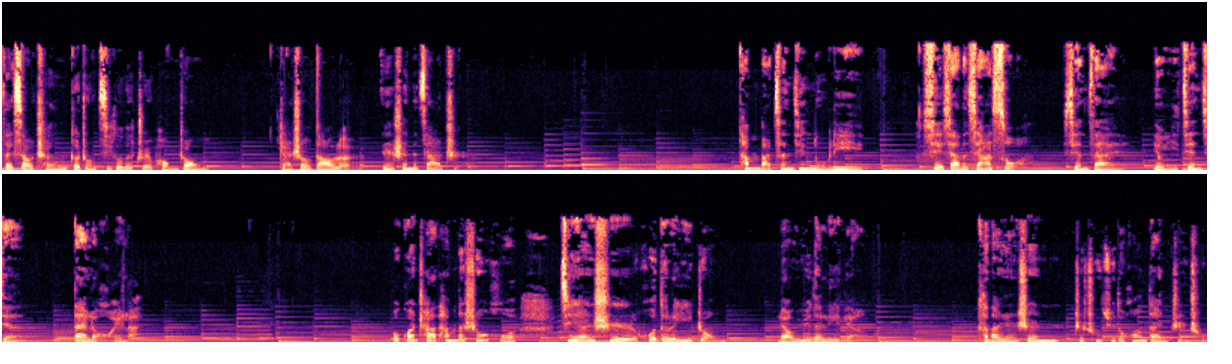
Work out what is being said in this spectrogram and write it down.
在小城各种机构的追捧中，感受到了人生的价值。他们把曾经努力卸下的枷锁，现在。又一件件带了回来。我观察他们的生活，竟然是获得了一种疗愈的力量。看到人生这出剧的荒诞之处，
